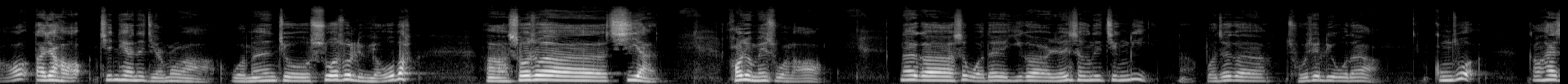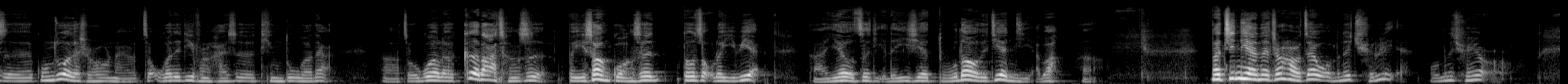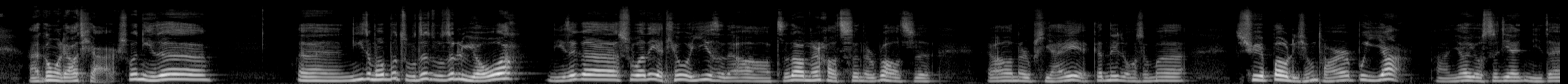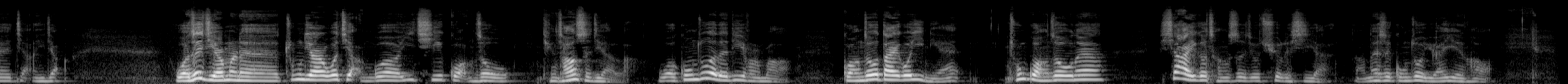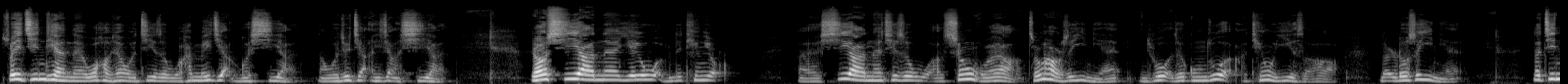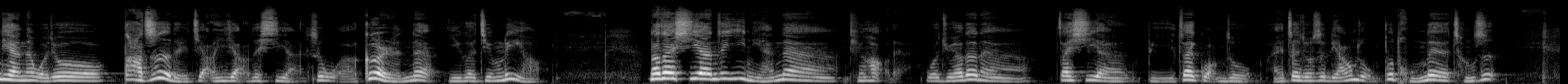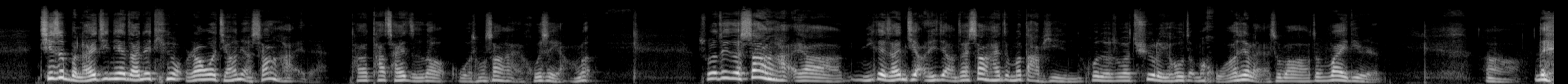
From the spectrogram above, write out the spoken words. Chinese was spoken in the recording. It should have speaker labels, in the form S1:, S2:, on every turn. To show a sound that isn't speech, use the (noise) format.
S1: 好，大家好，今天的节目啊，我们就说说旅游吧，啊，说说西安，好久没说了啊，那个是我的一个人生的经历啊，我这个出去溜达啊，工作，刚开始工作的时候呢，走过的地方还是挺多的啊，走过了各大城市，北上广深都走了一遍啊，也有自己的一些独到的见解吧啊，那今天呢，正好在我们的群里。我们的群友啊，跟我聊天说你这，嗯，你怎么不组织组织旅游啊？你这个说的也挺有意思的哈，知道哪儿好吃哪儿不好吃，然后哪儿便宜，跟那种什么去报旅行团不一样啊。要有时间你再讲一讲。我这节目呢，中间我讲过一期广州，挺长时间了。我工作的地方吧，广州待过一年，从广州呢。下一个城市就去了西安啊，那是工作原因哈。所以今天呢，我好像我记着我还没讲过西安，那我就讲一讲西安。然后西安呢也有我们的听友，呃，西安呢其实我生活呀正好是一年。你说我这工作挺有意思啊，哪儿都是一年。那今天呢我就大致的讲一讲这西安，是我个人的一个经历哈。那在西安这一年呢挺好的。我觉得呢，在西安比在广州，哎，这就是两种不同的城市。其实本来今天咱这听友让我讲讲上海的，他他才知道我从上海回沈阳了。说这个上海呀，你给咱讲一讲在上海怎么打拼，或者说去了以后怎么活下来，是吧？这外地人啊，那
